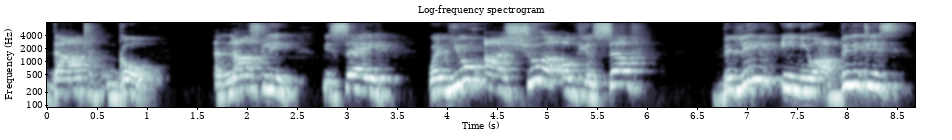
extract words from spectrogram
that goal. And lastly, we say, when you are sure of yourself, believe in your abilities,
